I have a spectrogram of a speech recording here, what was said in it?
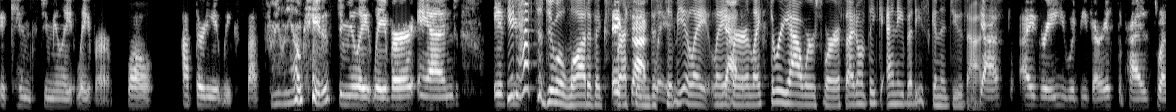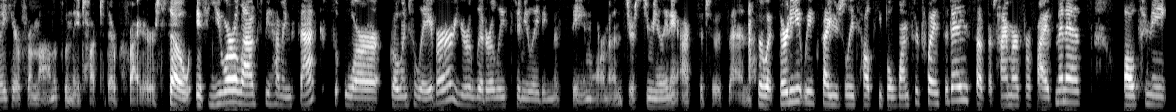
It can stimulate labor. Well, at 38 weeks, that's really okay to stimulate labor. And if you'd you, have to do a lot of expressing exactly. to stimulate labor, yes. like three hours worth. I don't think anybody's going to do that. Yes, I agree. You would be very surprised what I hear from moms when they talk to their providers. So, if you are allowed to be having sex or go into labor, you're literally stimulating the same hormones. You're stimulating oxytocin. So, at 38 weeks, I usually tell people once or twice a day, set the timer for five minutes alternate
